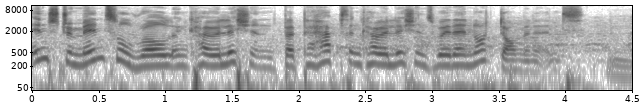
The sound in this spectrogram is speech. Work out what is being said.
instrumental role in coalitions, but perhaps in coalitions where they're not dominant. Mm.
